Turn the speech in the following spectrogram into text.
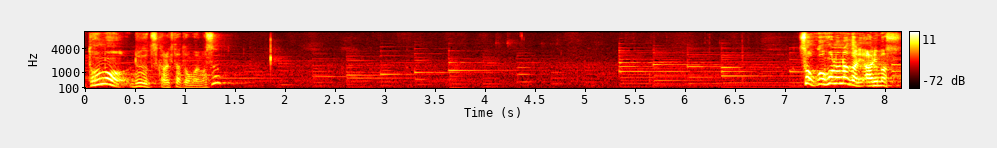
どのルーツから来たと思います？そうこの中にあります。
